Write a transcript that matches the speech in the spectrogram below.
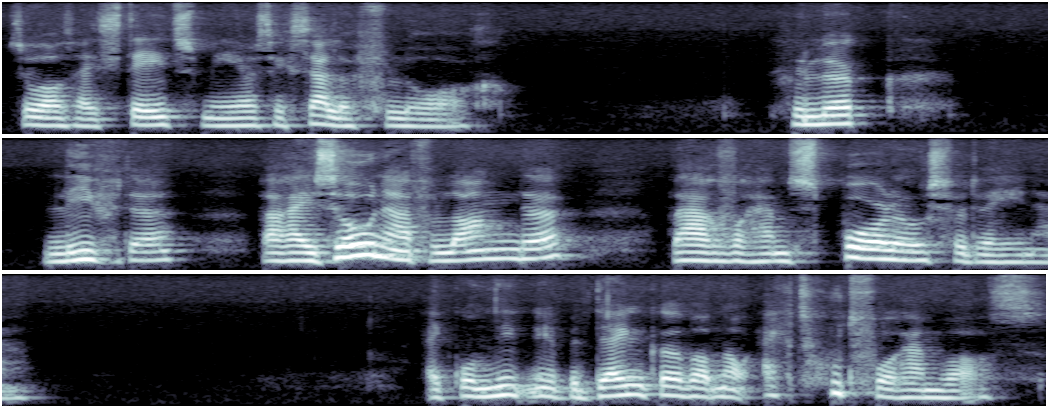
zoals hij steeds meer zichzelf verloor. Geluk, liefde, waar hij zo naar verlangde, waren voor hem spoorloos verdwenen. Hij kon niet meer bedenken wat nou echt goed voor hem was.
